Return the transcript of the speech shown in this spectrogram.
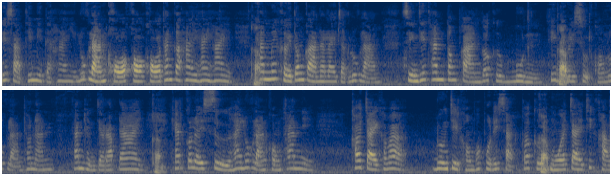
ธิสัตว์ที่มีแต่ให้ ลูกหลานขอขอขอท่านก็ให้ให้ให้ครับท่านไม่เคยต้องการอะไรจากลูกหลาน สิ่งที่ท่านต้องการก็คือบุญที่ครับบริสุทธิ์ของลูกหลานเท่านั้น ท่านถึงจะรับได้ครับแคทก็เลยสื่อให้ลูกหลานของท่านนี่ เข้าใจคำว่าดวงจิตของพระโพธิสัตว์ ก็คือครับหัวใจที่ขาว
